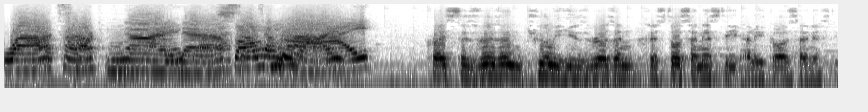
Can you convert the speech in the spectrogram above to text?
Quả thật Ngài đã sống lại Christ is risen, truly he is risen. Christos anesti, alitos anesti.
